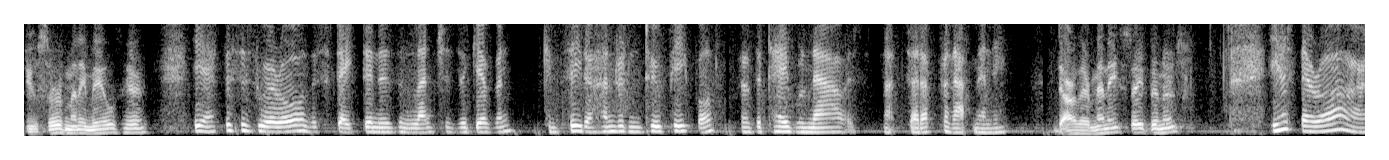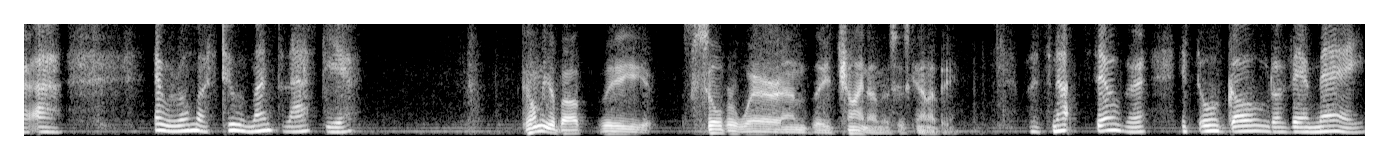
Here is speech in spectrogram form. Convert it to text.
Do you serve many meals here? Yes, this is where all the state dinners and lunches are given. Can seat 102 people, though the table now is not set up for that many. Are there many state dinners? Yes, there are. Uh, there were almost two a month last year. Tell me about the silverware and the china, Mrs. Kennedy. Well, it's not silver. It's all gold or vermeil.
